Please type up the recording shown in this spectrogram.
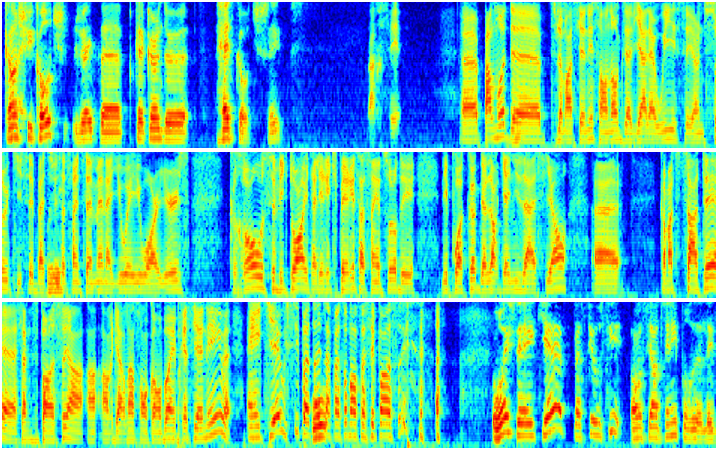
quand je suis coach, je vais être euh, quelqu'un de head coach. Parfait. Parle-moi de, tu l'as mentionné, son nom, Xavier Alaoui, c'est un de ceux qui s'est battu cette fin de semaine à UAE Warriors grosse victoire. Il est allé récupérer sa ceinture des, des poids coques de l'organisation. Euh, comment tu te sentais euh, samedi passé en, regardant son combat? Impressionné, inquiet aussi peut-être de oh. la façon dont ça s'est passé? oui, j'étais inquiet parce que aussi, on s'est entraîné pour les.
